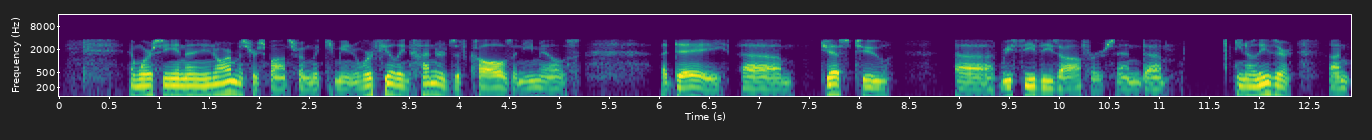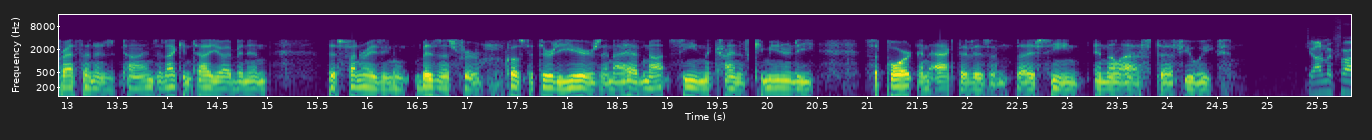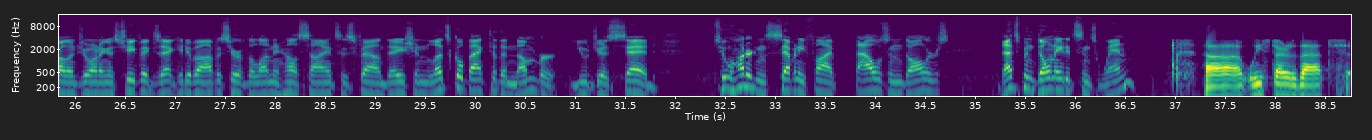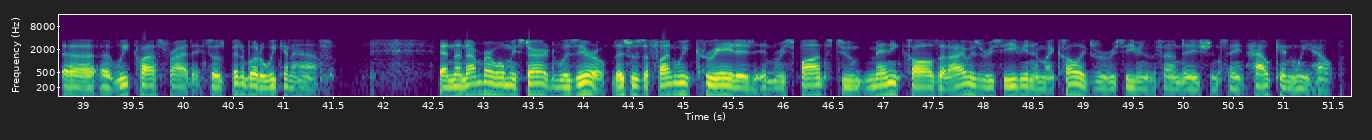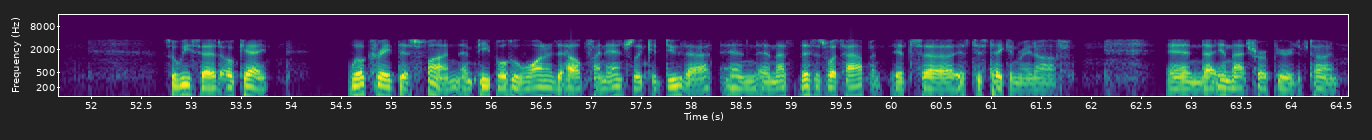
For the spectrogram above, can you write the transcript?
And we're seeing an enormous response from the community. We're fielding hundreds of calls and emails a day um, just to uh, receive these offers. And um, you know, these are unprecedented times. And I can tell you, I've been in this fundraising business for close to 30 years, and I have not seen the kind of community support and activism that I've seen in the last uh, few weeks. John McFarland joining us, Chief Executive Officer of the London Health Sciences Foundation. Let's go back to the number you just said $275,000. That's been donated since when? Uh, we started that uh, a week last Friday, so it's been about a week and a half. And the number when we started was zero. This was a fund we created in response to many calls that I was receiving and my colleagues were receiving at the foundation saying, How can we help? So we said, Okay, we'll create this fund and people who wanted to help financially could do that and and that's this is what's happened. It's uh it's just taken right off and uh, in that short period of time.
